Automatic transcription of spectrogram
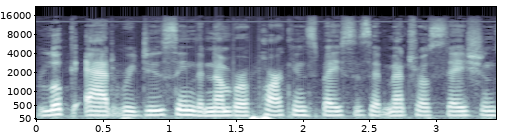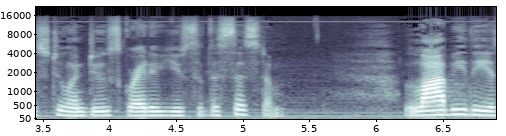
Look at reducing the number of parking spaces at Metro stations to induce greater use of the system. Lobby the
